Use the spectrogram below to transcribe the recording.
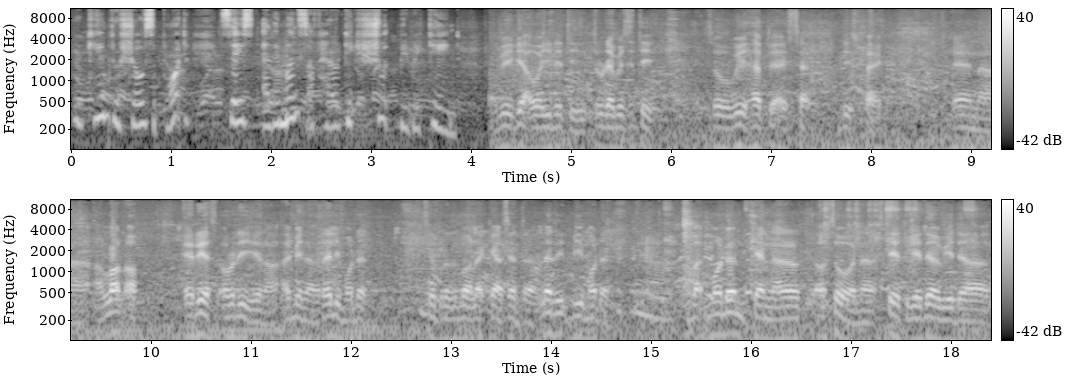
who came to show support, says elements of heritage should be retained. We get our unity through diversity, so we have to accept this fact. And uh, a lot of areas already, you know, I mean, uh, really modern. So, for example, like KL Sentral, let it be modern. But modern can uh, also uh, stay together with the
